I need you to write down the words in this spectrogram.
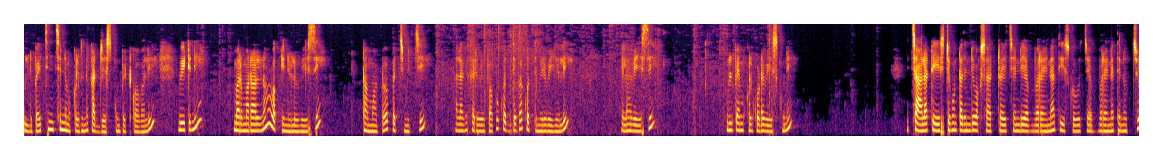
ఉల్లిపాయ చిన్న చిన్న ముక్కల కింద కట్ చేసుకుని పెట్టుకోవాలి. వీటిని మరమరాలను ఒక గిన్నెలో వేసి టమాటో పచ్చిమిర్చి అలాగే కరివేపాకు కొద్దిగా కొత్తిమీర వేయాలి. ఇలా వేసి ఉల్లిపాయ ముక్కలు కూడా వేసుకుని చాలా టేస్టీగా ఉంటుందండి ఒకసారి ట్రై చేయండి. ఎవరైనా తీసుకోవచ్చు. ఎవరైనా తినొచ్చు.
